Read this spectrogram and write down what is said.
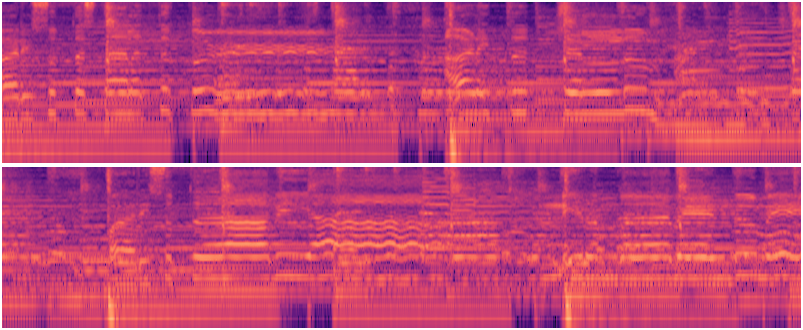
பரிசுத்த ஸ்தலத்துக்குள் அழைத்து செல்லும். பரிசுத்த ஆவியா நிரம்ப வேண்டுமே.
